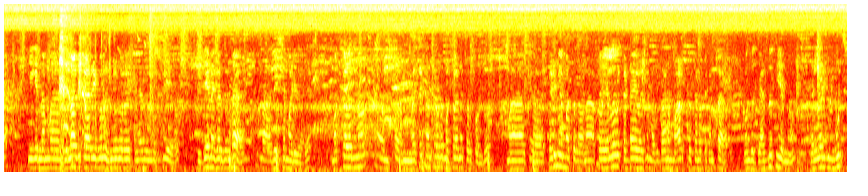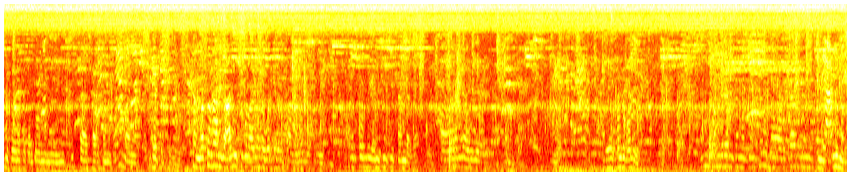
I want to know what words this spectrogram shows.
ಈಗ ನಮ್ಮ ಜಿಲ್ಲಾಧಿಕಾರಿಗಳು ಹಿಂದೂರು ಕಲ್ಯಾಣ ಇಲಾಖೆ ವಿಜಯನಗರದಿಂದ ಆದೇಶ ಮಾಡಿದ್ದಾರೆ. ಮಕ್ಕಳನ್ನು ಮೆಟ್ರಿಕ್ ನಂತರದ ಮಕ್ಕಳನ್ನು ಕರ್ಕೊಂಡು ಮ ಕಡಿಮೆ ಮತದಾನ ಅಥವಾ ಎಲ್ಲರೂ ಕಡ್ಡಾಯವಾಗಿ ಮತದಾನ ಮಾಡಿಸ್ಬೇಕನ್ನತಕ್ಕಂಥ ಒಂದು ಜಾಗೃತಿಯನ್ನು ಎಲ್ಲರಿಗೂ ಮೂಡಿಸ್ಬೇಕು ಅನ್ನತಕ್ಕಂಥ ಒಂದು ವಿಶಿಷ್ಟ ಕಾರ್ಯಕ್ರಮವನ್ನು ನಾವು ಏರ್ಪಡಿಸ್ತೀವಿ ಮತದಾರರಿಗೆ ಆದೇಶಗಳು ಅವೆಲ್ಲ ಓದ್ತಿರಪ್ಪ ಅದಕ್ಕೊಂದು ಎನ್ ಸಿ ಸಿ ತಂಡದ ಅವರಲ್ಲಿ ಅವರಿಗೆ ಅದೇ ಕಂಡು ಕಂಡು ಬಂದರೆ ಅಂತಕ್ಕಂಥದ್ದು ನಾವು ಅದಕ್ಕಾಗಿ ಟೀಮ್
